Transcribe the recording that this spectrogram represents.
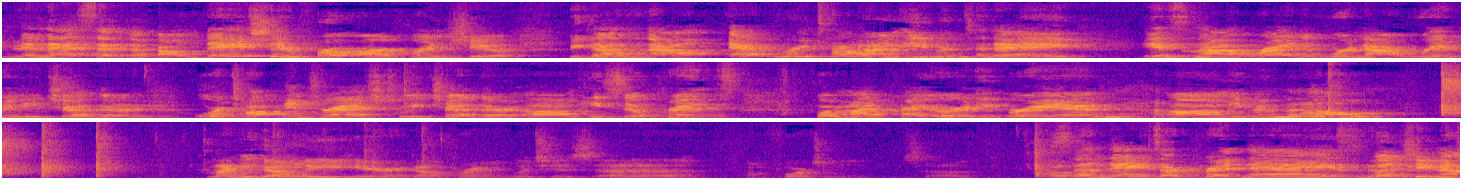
Yeah. and that set the foundation for our friendship. Because now every time, even today. It's not right that we're not ribbing each other Yeah. or talking trash to each other. Um, he still prints for my priority brand, um, even though like we gonna leave here and go print, which is uh, unfortunate. So hopefully- Sundays are print days, but you know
